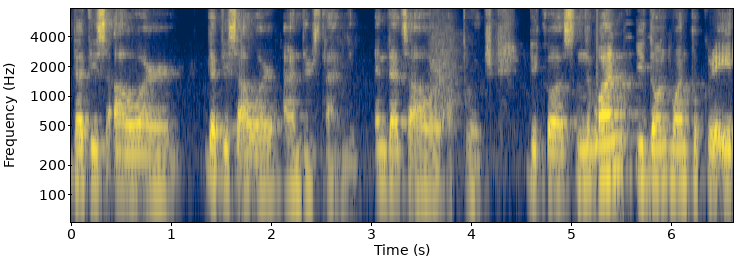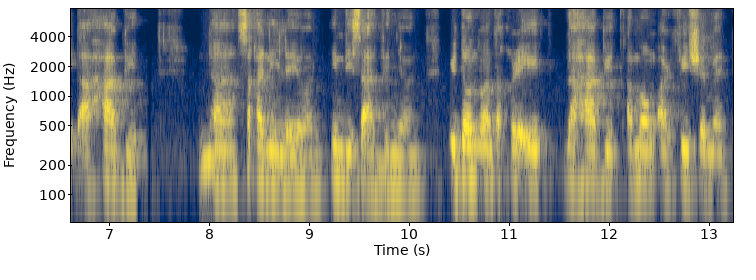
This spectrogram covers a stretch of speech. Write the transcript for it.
that is our that is our understanding and that's our approach. Because one, you don't want to create a habit na sa kanila yon, hindi sa atin yon. We don't want to create the habit among our fishermen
